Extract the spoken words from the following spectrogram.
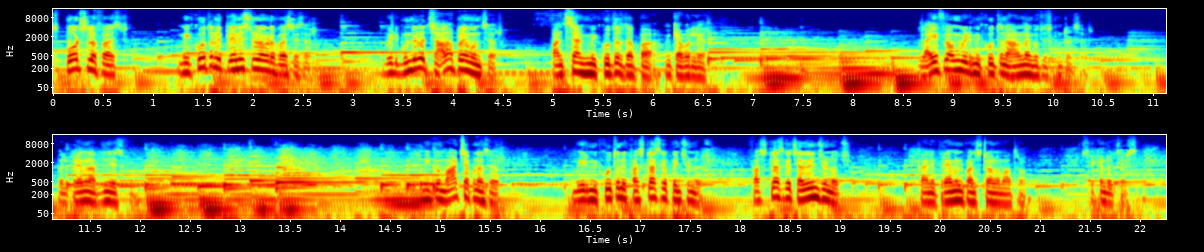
స్పోర్ట్స్లో ఫస్ట్ మీ కూతుర్ని ప్రేమించడంలో కూడా ఫస్టే సార్. వీడి గుండెలో చాలా ప్రేమ ఉంది సార్. పంచడానికి మీ కూతురు తప్ప ఇంకెవరు లేరు. లైఫ్ లాంగ్ వీడు మీ కూతురుని ఆనందంగా చూసుకుంటాడు సార్. వీళ్ళ ప్రేమను అర్థం చేసుకోండి. మీకు మాట చెప్పనా సార్? మీరు మీ కూతుర్ని ఫస్ట్ క్లాస్గా పెంచుండొచ్చు. ఫస్ట్ క్లాస్గా చదివించుండొచ్చు. కానీ ప్రేమను పంచడంలో మాత్రం సెకండ్ వచ్చారు సార్.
